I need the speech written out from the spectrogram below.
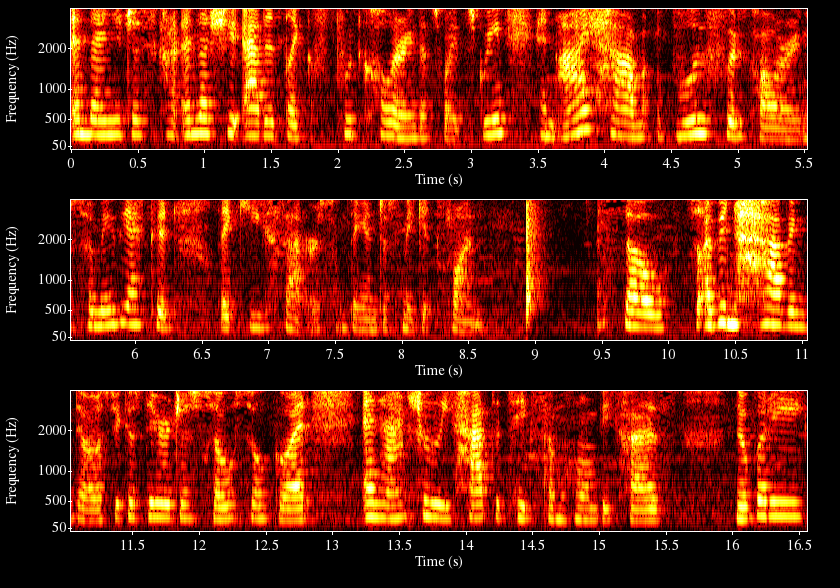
and then you just kind of, and then she added like food coloring that's why it's green. And i have blue food coloring so maybe i could like use that or something and just make it fun so so i've been having those because they're just so so good. And I actually had to take some home because nobody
